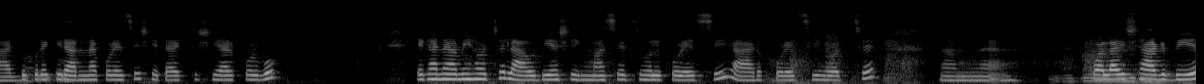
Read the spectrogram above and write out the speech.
আর দুপুরে কি রান্না করেছি সেটা একটু শেয়ার করব। এখানে আমি হচ্ছে লাউ দিয়ে শিং মাছের ঝোল করেছি আর করেছি হচ্ছে কলাই শাক দিয়ে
